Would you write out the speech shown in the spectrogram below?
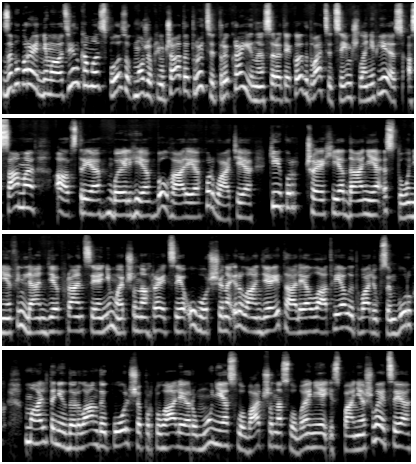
За попередніми оцінками, список може включати 33 країни, серед яких 27 членів ЄС, а саме Австрія, Бельгія, Болгарія, Хорватія, Кіпр, Чехія, Данія, Естонія, Фінляндія, Франція, Німеччина, Греція, Угорщина, Ірландія, Італія, Латвія, Литва, Люксембург, Мальта, Нідерланди, Польща, Португалія, Румунія, Словаччина, Словенія, Іспанія, Швеція,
